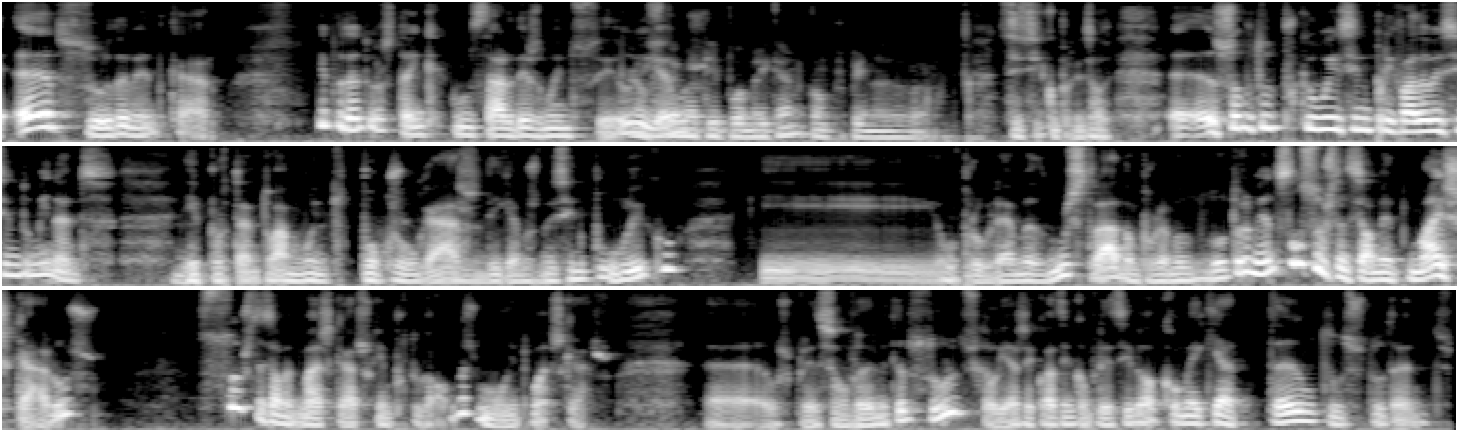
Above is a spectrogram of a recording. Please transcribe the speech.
É absurdamente caro. E, portanto, eles têm que começar desde muito cedo, É um digamos. sistema tipo americano com propinas. Sim, sim, compreendo. Uh, sobretudo porque o ensino privado é o ensino dominante. E, portanto, há muito poucos lugares, digamos, no ensino público e um programa de mestrado, um programa de doutoramento são substancialmente mais caros, substancialmente mais caros que em Portugal, mas muito mais caros. Uh, os preços são verdadeiramente absurdos, que aliás é quase incompreensível como é que há tantos estudantes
